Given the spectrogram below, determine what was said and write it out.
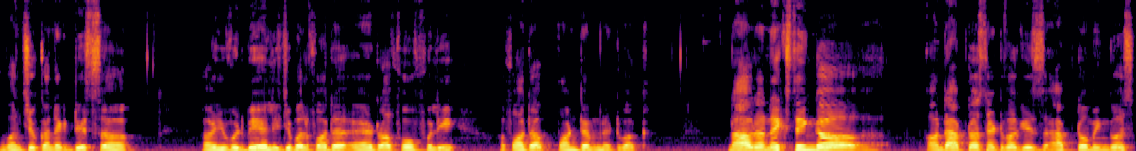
once you connect this uh, uh, you would be eligible for the airdrop hopefully for the Pontem network. Now the next thing on the Aptos network is Aptomingos.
